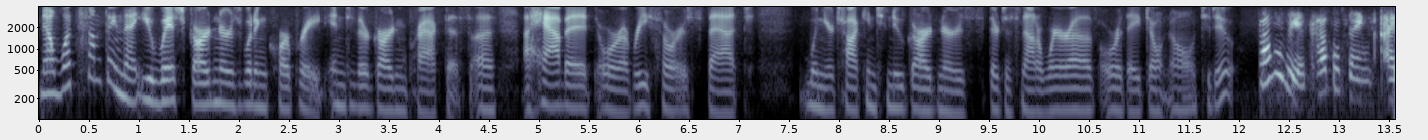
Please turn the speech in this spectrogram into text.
Now, what's something that you wish gardeners would incorporate into their garden practice? A, a habit or a resource that when you're talking to new gardeners, they're just not aware of or they don't know to do? Probably a couple things. I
